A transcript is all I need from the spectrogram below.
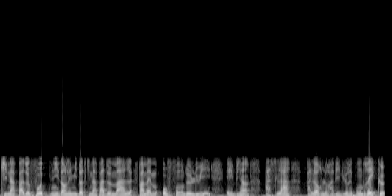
qui n'a pas de faute ni dans les midotes, qui n'a pas de mal, pas même au fond de lui, eh bien, à cela, alors le rabbi lui répondrait que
